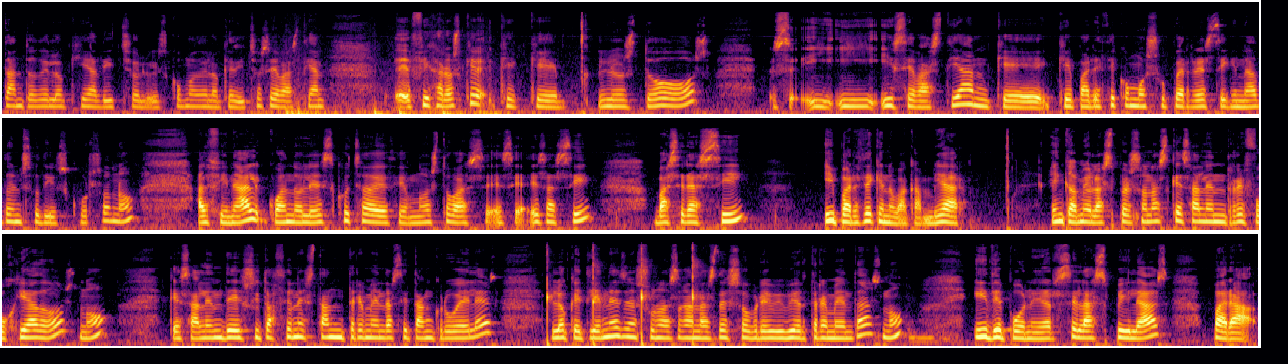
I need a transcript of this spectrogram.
tanto de lo que ha dicho Luis como de lo que ha dicho Sebastián, eh, fijaros que, que, los dos, y, Sebastián, que, que, parece como súper resignado en su discurso, ¿no? Al final, cuando le he escuchado decir, no, esto va a ser, es así, va a ser así, y parece que no va a cambiar. En cambio, las personas que salen refugiados, ¿no? que salen de situaciones tan tremendas y tan crueles, lo que tienen es unas ganas de sobrevivir tremendas ¿no? y de ponerse las pilas para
